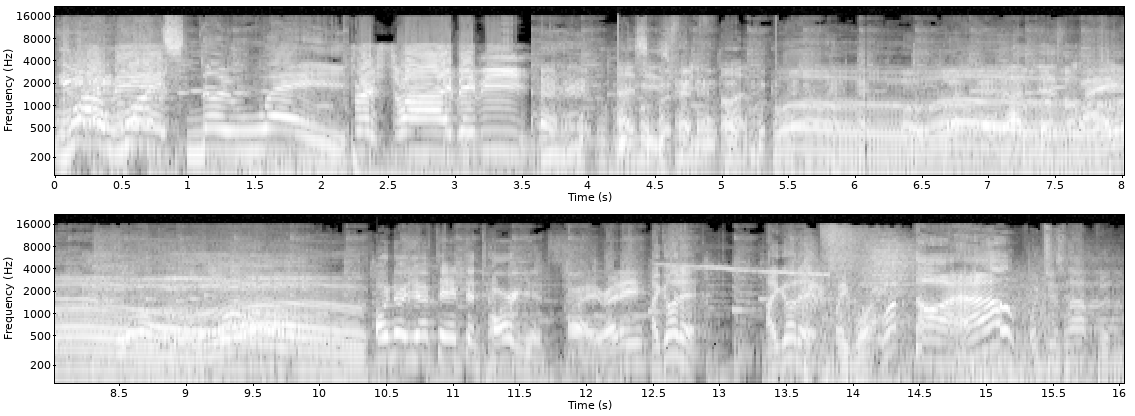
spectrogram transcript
Whoa, what? No way. First try, baby. That seems pretty fun. Whoa, whoa, Not this way. whoa, whoa. Oh no, you have to hit the targets. All right, ready? I got it. I got it. Wait, what? What the hell? What just happened?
